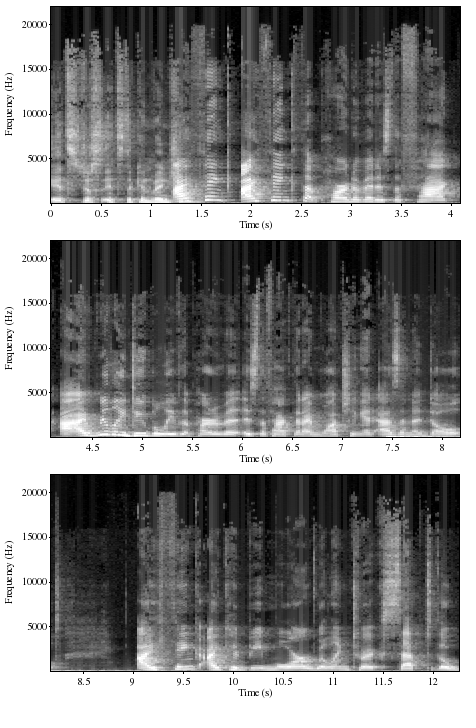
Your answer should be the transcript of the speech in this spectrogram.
it's just it's the convention. I think I think that part of it is the fact I really do believe that part of it is the fact that I'm watching it as an adult. I think I could be more willing to accept the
